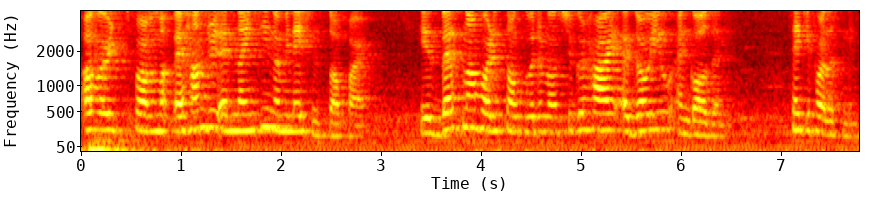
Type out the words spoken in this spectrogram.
awards from 119 nominations so far. He is best known for his songs Watermelon Sugar High, Adore You, and Golden. Thank you for listening.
